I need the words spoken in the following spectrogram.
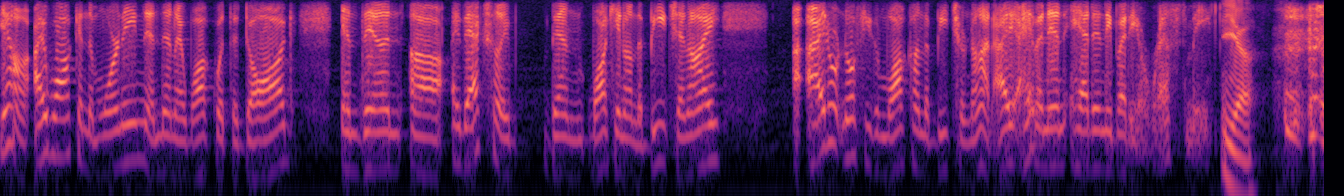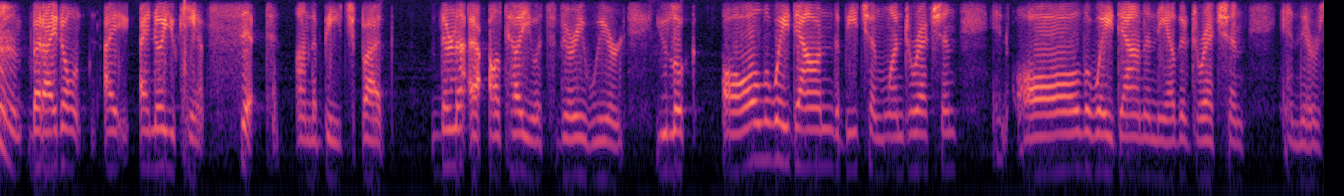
yeah. I walk in the morning, and then I walk with the dog, and then uh, I've actually been walking on the beach, and I. I don't know if you can walk on the beach or not. I I haven't had anybody arrest me, Yeah. but I don't. I I know you can't sit on the beach, but they're not. I'll tell you, it's very weird. You look all the way down the beach in one direction, and all the way down in the other direction, and there's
